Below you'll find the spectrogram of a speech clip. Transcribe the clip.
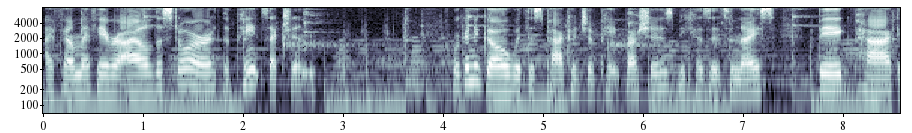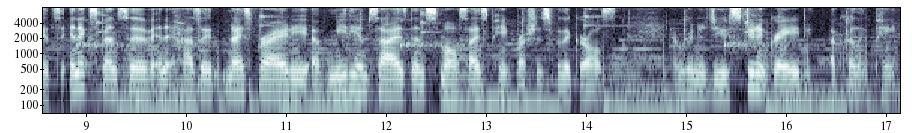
I found my favorite aisle of the store, the paint section. We're gonna go with this package of paintbrushes because it's a nice big pack, it's inexpensive, and it has a nice variety of medium-sized and small-sized paintbrushes for the girls. And we're gonna do student grade acrylic paint.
